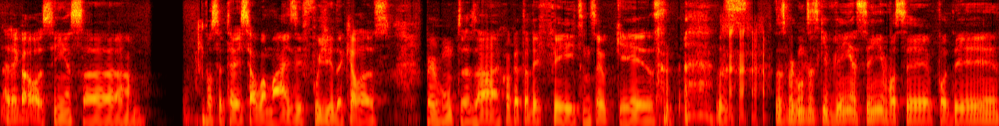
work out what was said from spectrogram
é legal, assim, essa. Você ter esse algo a mais e fugir daquelas perguntas, ah, qual que é teu defeito, não sei o quê. As, perguntas que vêm assim, você poder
